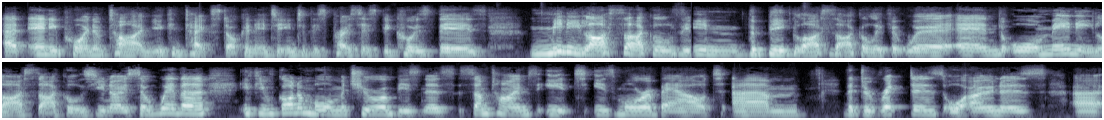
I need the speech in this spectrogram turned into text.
At any point of time, you can take stock and enter into this process because there's mini life cycles in the big life cycle if it were and or many life cycles you know. So whether if you've got a more mature business sometimes it is more about um, the directors or owners uh,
